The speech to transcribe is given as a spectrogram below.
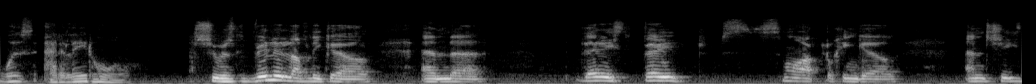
was Adelaide Hall. She was a really lovely girl and uh, very, very smart looking girl. And she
